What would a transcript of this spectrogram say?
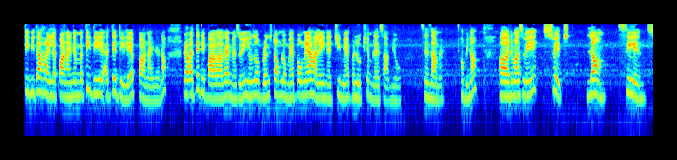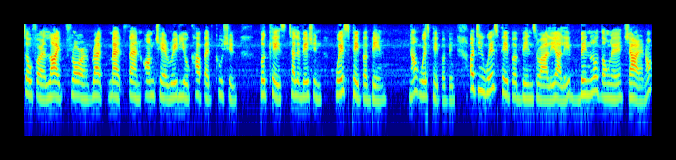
တီးပြီးသားဟာတွေလည်းပါနိုင်တယ်မတိသေးတဲ့အစ်စ်တွေလည်းပါနိုင်တယ်နော်အဲ့တော့အစ်စ်တွေပါလာခဲ့မယ်ဆိုရင်ရုံဆုံး brainstorm လုပ်မယ်ပုံထဲကဟာလေးနဲ့ကြည့်မယ်ဘယ်လိုဖြစ်မလဲစာမျိုးစဉ်းစားမယ်ဟုတ်ပြီနော်အာဒီမှာဆိုရင် switch lamp ceiling sofa light floor rug mat fan armchair radio carpet cushion bookcase television waste paper bin နော် waste paper bin အော်ဒီ waste paper bin ဆိုတာလေးကလေ bin လို့သုံးလဲရတယ်နော်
